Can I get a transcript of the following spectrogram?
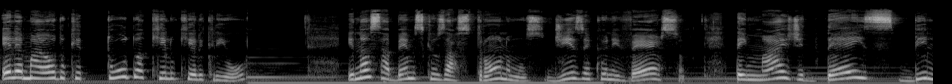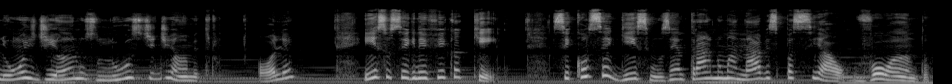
Ele é maior do que tudo aquilo que ele criou. E nós sabemos que os astrônomos dizem que o universo tem mais de 10 bilhões de anos-luz de diâmetro. Olha, isso significa que, se conseguíssemos entrar numa nave espacial voando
